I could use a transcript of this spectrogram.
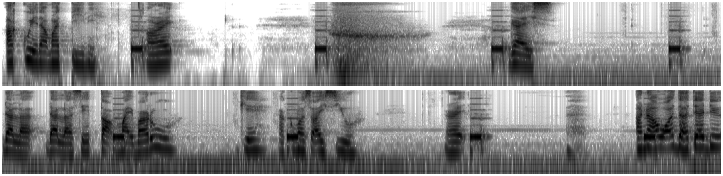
Aku yang nak mati ni. Alright. Guys. Dah lah Dah lah set up mic baru. Okay Aku masuk ICU Alright. Anak awak dah tiada.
